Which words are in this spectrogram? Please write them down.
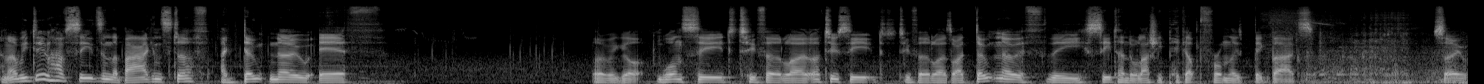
Now we do have seeds in the bag and stuff. I don't know if what have we got? One seed, two fertilizer, uh, two seed, two fertilizer. I don't know if the seed tender will actually pick up from those big bags. So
